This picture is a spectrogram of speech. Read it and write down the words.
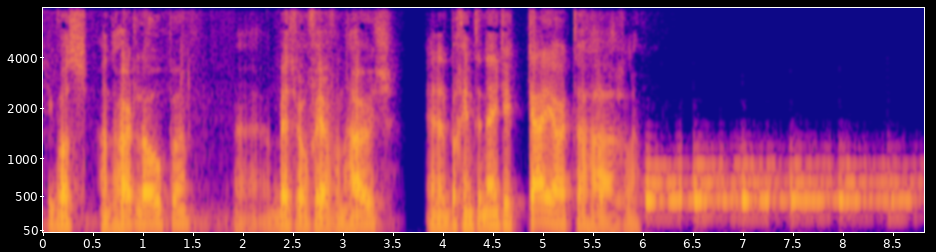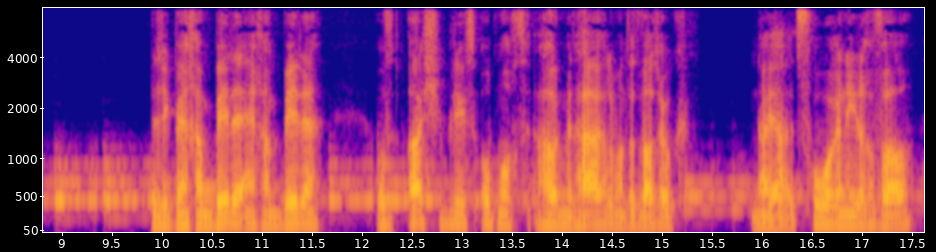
Ik was aan het hardlopen, uh, best wel ver van huis. En het begint in één keer keihard te hagelen. Dus ik ben gaan bidden en gaan bidden of het alsjeblieft op mocht houden met hagelen. Want het was ook, nou ja, het vroor in ieder geval.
